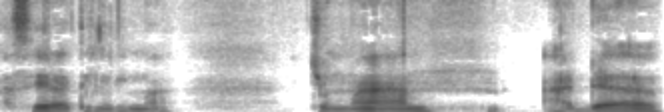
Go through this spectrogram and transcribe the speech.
kasih rating 5 cuman ada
